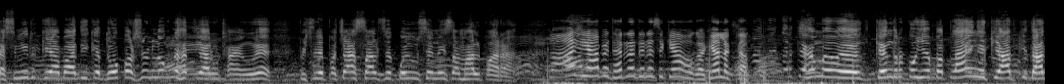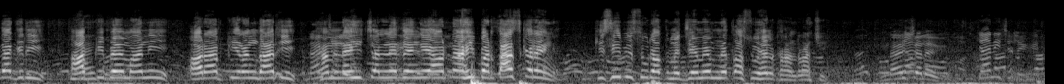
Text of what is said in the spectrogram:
कश्मीर की आबादी के दो परसेंट लोग ने हथियार उठाए हुए हैं। पिछले पचास साल से कोई उसे नहीं संभाल पा रहा। है तो आज यहाँ पे धरना देने से क्या होगा? क्या लगता है करके हम केंद्र को ये बतलाएँगे कि आपकी दादागिरी आपकी बेमानी और आपकी रंगदारी हम नहीं चलने देंगे और ना ही बर्दाश्त करेंगे। किसी भी सूरत में जेएमएम नेता सुहेल खान रांची। नहीं चलेगी। क्या नहीं चलेगा?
